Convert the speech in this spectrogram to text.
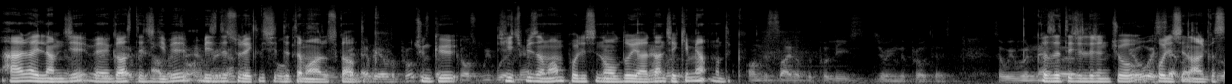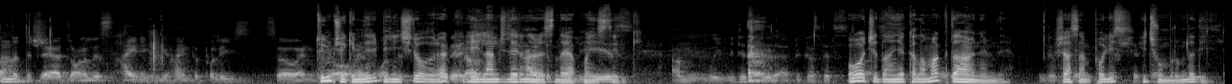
Her eylemci ve gazeteci gibi biz de sürekli şiddete maruz kaldık. Çünkü hiçbir zaman polisin olduğu yerden çekim yapmadık. Gazetecilerin çoğu polisin arkasındadır. Tüm çekimleri bilinçli olarak eylemcilerin arasında yapmayı istedik. Um, o açıdan yakalamak daha önemli. Şahsen polis hiç umurumda değil.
